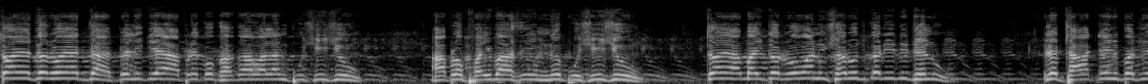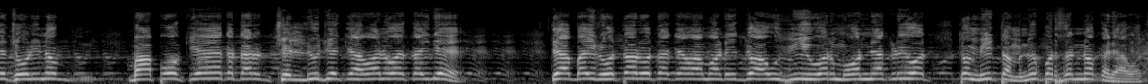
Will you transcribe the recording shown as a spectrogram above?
તો એ તો રોયા જ જાય પેલી કે આપણે કોઈ હગાવાલાને પૂછીશું. આપણો ફૈબા છે, એમને પૂછીશું. તો આ બાઈ તો રોવાનું શરૂ જ કરી દીધેલું. એટલે થાકીને પછી છોડીનો બાપો કે, તારે છેલ્લું જે કહેવાનું હોય કહી દે. ત્યાં ભાઈ રોતા રોતા કહેવા માંડી જો આવું વીસ વર મોર નીકળ્યું હોત તો મેં તમને પસંદ ન કર્યા હોત.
